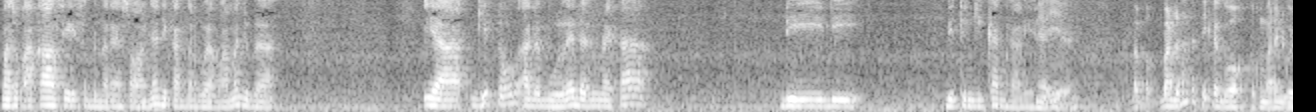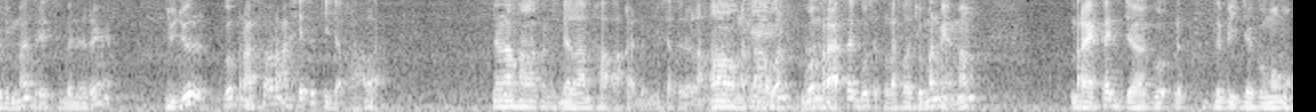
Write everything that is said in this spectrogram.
masuk akal sih sebenarnya. Soalnya di kantor gue yang lama juga ya gitu ada bule dan mereka di di ditinggikan kali ya. ya iya Pa- padahal ketika gue waktu kemarin gue di Madrid sebenarnya jujur gue merasa orang Asia itu tidak kalah dalam hal apa nih dalam hal akademis atau dalam hal Oke. pengetahuan gue Hmm. merasa gue satu level cuman memang mereka jago le- lebih jago ngomong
